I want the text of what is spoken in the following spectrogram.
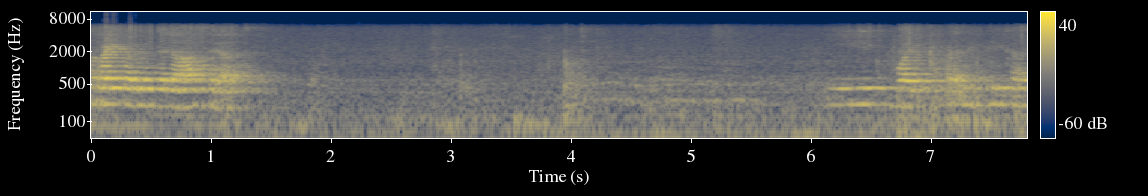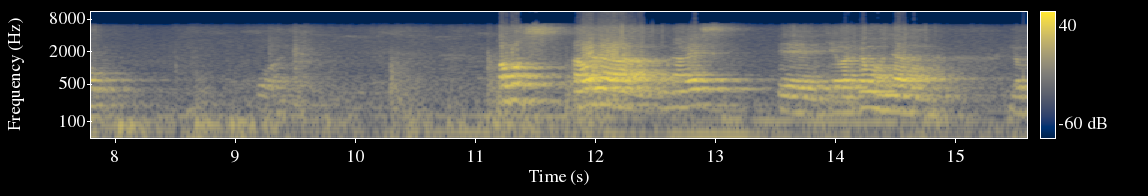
correctamente en la base de datos. Y bueno, para explicar. Vamos ahora, una vez eh, que abarcamos la, lo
